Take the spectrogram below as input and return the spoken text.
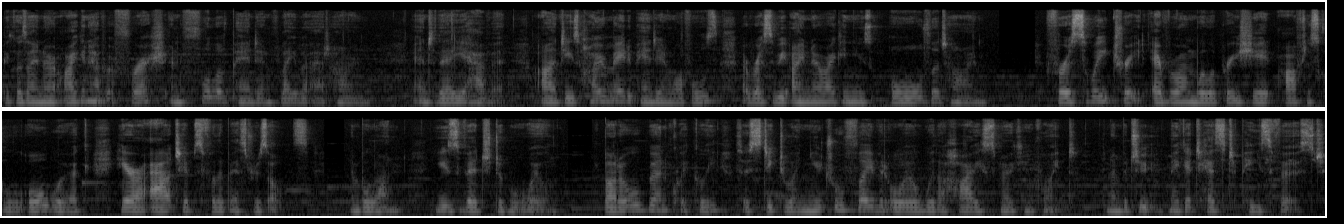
because I know I can have it fresh and full of pandan flavour at home. And there you have it, Auntie's homemade pandan waffles, a recipe I know I can use all the time. For a sweet treat everyone will appreciate after school or work, here are our tips for the best results. Number 1. Use vegetable oil. Butter will burn quickly, so stick to a neutral flavoured oil with a high smoking point. Number two, make a test piece first.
